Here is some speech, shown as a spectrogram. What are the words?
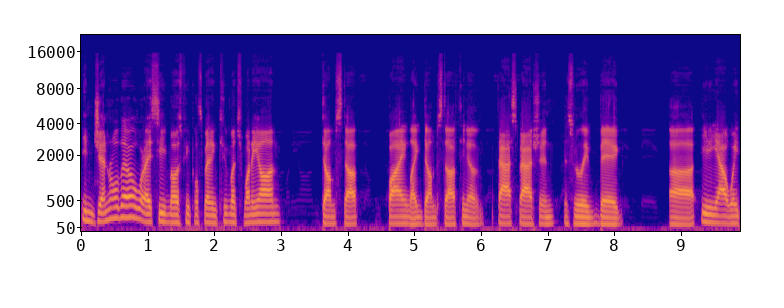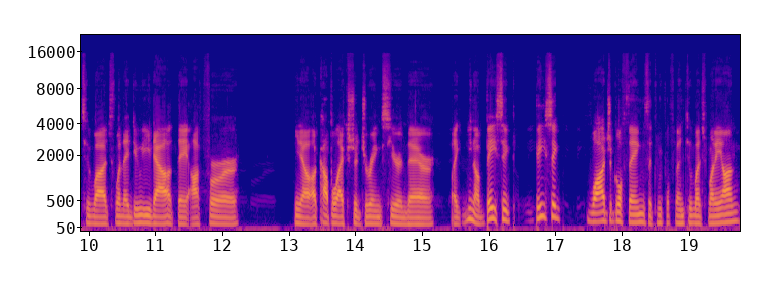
in general, though, what I see most people spending too much money on dumb stuff, buying like dumb stuff. You know, fast fashion is really big. Uh, eating out way too much. When they do eat out, they opt for, you know, a couple extra drinks here and there. Like, you know, basic, basic logical things that people spend too much money on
